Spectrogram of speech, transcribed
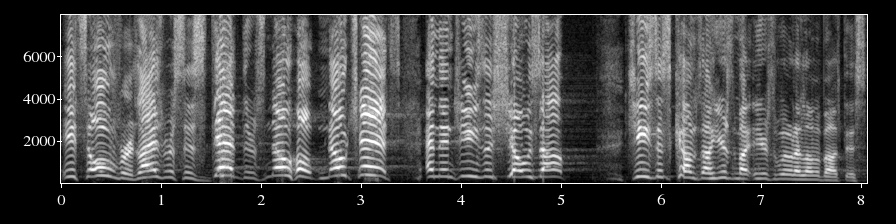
it's over. Lazarus is dead. There's no hope, no chance. And then Jesus shows up. Jesus comes. Now, here's, my, here's what I love about this.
